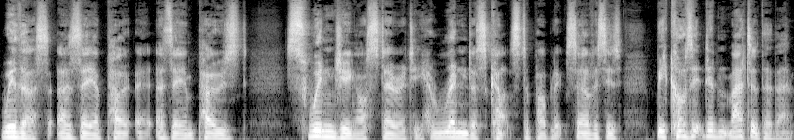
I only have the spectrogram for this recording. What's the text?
with us as they as they imposed swinging austerity, horrendous cuts to public services because it didn't matter to them,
